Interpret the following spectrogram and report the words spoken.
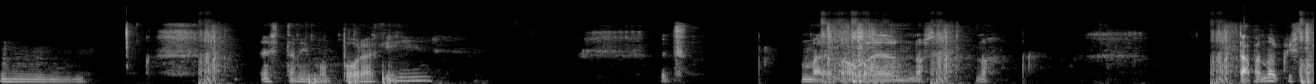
Mm, esta mismo por aquí. Vale, vamos a poner, no sé, no tapando el cristal.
